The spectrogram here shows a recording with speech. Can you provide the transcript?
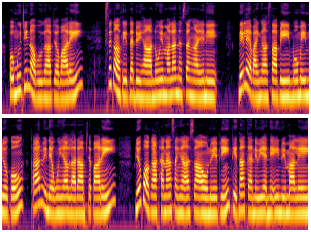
။ဗိုလ်မှူးကြီးနော်ဘူးကပြောပါတယ်။စစ်ကောင်စီတပ်တွေဟာနိုဝင်ဘာလ25ရက်နေ့နေ့လယ်ပိုင်းကစပြီးမိုးမိတ်မျိုးကိုကားတွေနဲ့ဝင်ရောက်လာတာဖြစ်ပါတယ်။မြို့ပေါ်ကဌာနဆိုင်ရာအဆောက်အုံတွေပြင်ဒေသခံတွေရဲ့နေအိမ်တွေမှာလည်း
